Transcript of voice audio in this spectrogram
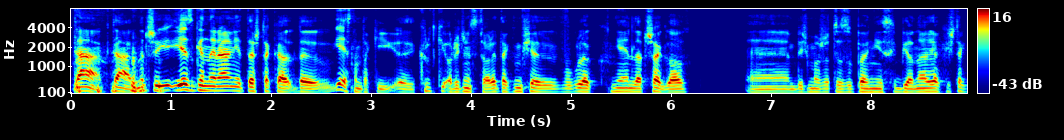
Tak, tak. Znaczy jest generalnie też taka, jest tam taki e, krótki origin story, tak mi się w ogóle, nie wiem dlaczego, e, być może to zupełnie jest chybione, ale jakiś tak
